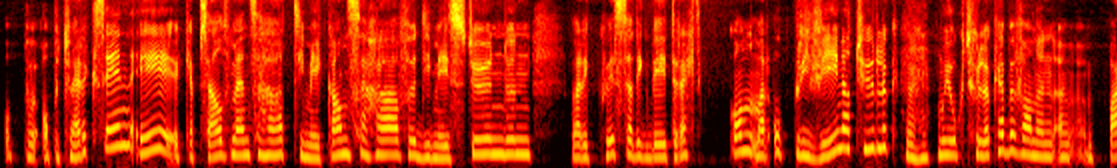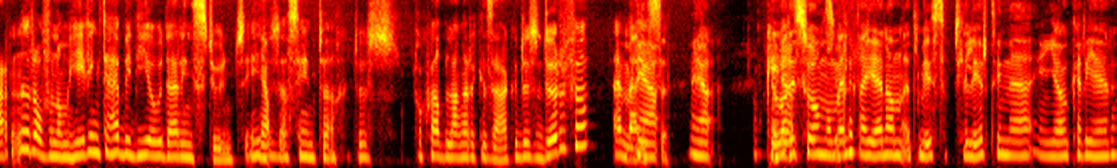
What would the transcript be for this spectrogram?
op, op het werk zijn. Ik heb zelf mensen gehad die mij kansen gaven, die mij steunden, waar ik wist dat ik bij terecht kon. Maar ook privé natuurlijk. Mhm. Moet je ook het geluk hebben van een, een, partner of een omgeving te hebben die jou daarin steunt. Dus dat zijn toch, dus toch wel belangrijke zaken. Dus durven en mensen. Ja, ja. Okay, wat is zo'n moment dat jij dan het meest hebt geleerd in, uh, in jouw carrière?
